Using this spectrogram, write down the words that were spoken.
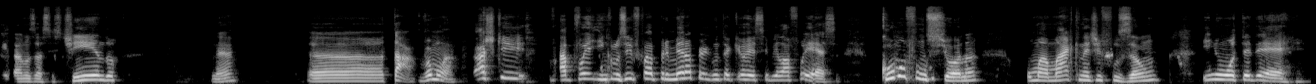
quem está nos assistindo, né? Uh, tá, vamos lá. Acho que a, foi, inclusive, foi a primeira pergunta que eu recebi lá foi essa: Como funciona uma máquina de fusão e um OTDR?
